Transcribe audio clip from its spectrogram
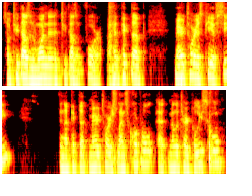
So 2001 to 2004. I had picked up meritorious PFC. Then I picked up meritorious Lance Corporal at Military Police School.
